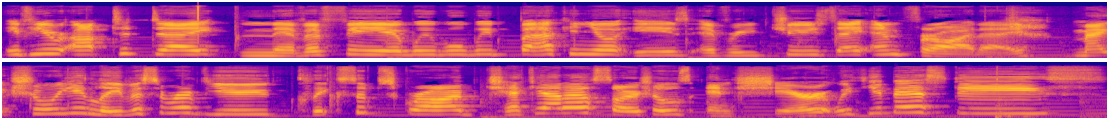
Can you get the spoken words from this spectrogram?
if you're up to date never fear we will be back in your ears every tuesday and friday Make sure you leave us a review, click subscribe, check out our socials, and share it with your besties.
